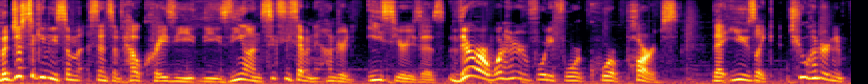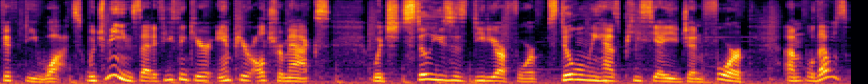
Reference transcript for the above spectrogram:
But just to give you some sense of how crazy the Xeon 6700E series is, there are 144 core parts that use like 250 watts, which means that if you think your Ampere Altra Max, which still uses DDR4, still only has PCIe Gen 4, um, well, that was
